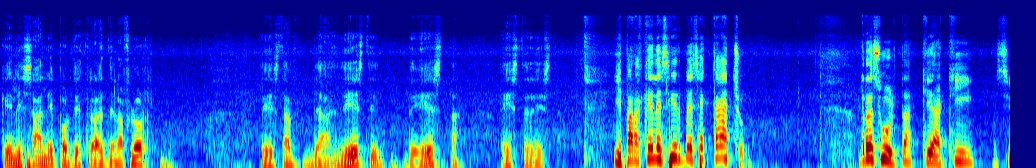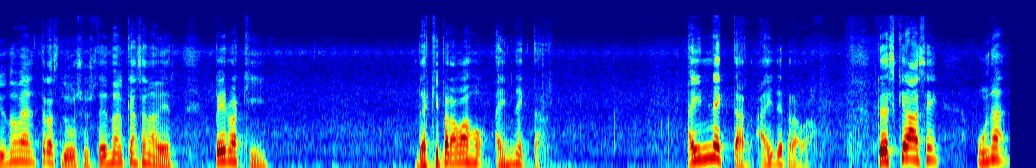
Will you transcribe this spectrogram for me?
que le sale por detrás de la flor. De esta, de este, de esta, este de esta. ¿Y para qué le sirve ese cacho? Resulta que aquí, si uno ve el trasluz, ustedes no alcanzan a ver, pero aquí, de aquí para abajo, hay néctar. Hay néctar ahí de para abajo. Entonces, ¿qué hace? Una,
